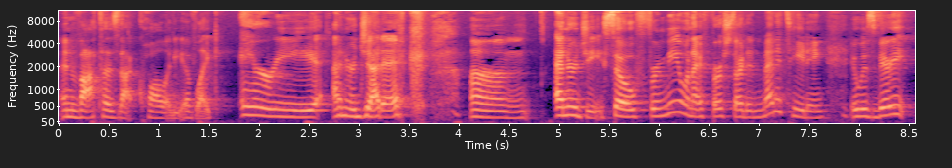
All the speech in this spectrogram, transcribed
And vata is that quality of like airy, energetic um, energy. So for me, when I first started meditating, it was very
